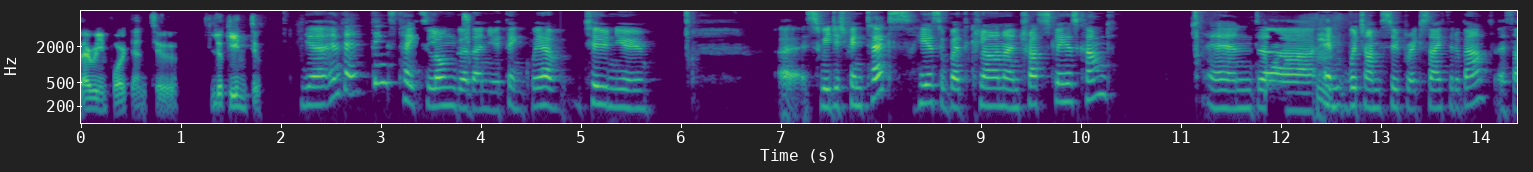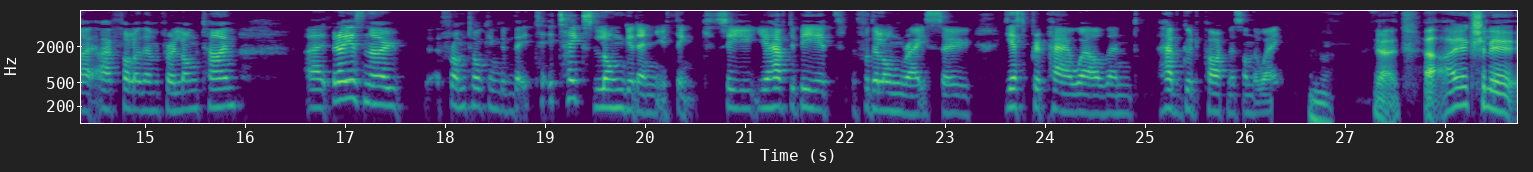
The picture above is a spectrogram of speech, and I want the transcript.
very important to look into. Yeah, and th- things takes longer than you think. We have two new uh, Swedish fintechs. Here's where Klarna and Trustly has come, and uh, hmm. and which I'm super excited about as I, I follow them for a long time. Uh, but I just know from talking to them, it, it takes longer than you think. So you, you have to be it for the long race. So yes, prepare well and have good partners on the way. Mm. Yeah, uh, I actually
